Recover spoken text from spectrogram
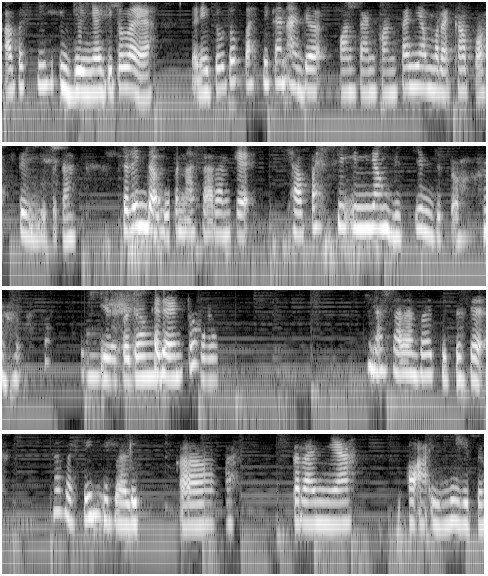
apa sih IG-nya gitulah ya. Dan itu tuh pasti kan ada konten-konten yang mereka posting gitu kan. Sering nggak penasaran kayak siapa sih ini yang bikin gitu? Iya kadang kadang tuh penasaran banget gitu kayak siapa sih dibalik uh, kerennya OA ini gitu.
